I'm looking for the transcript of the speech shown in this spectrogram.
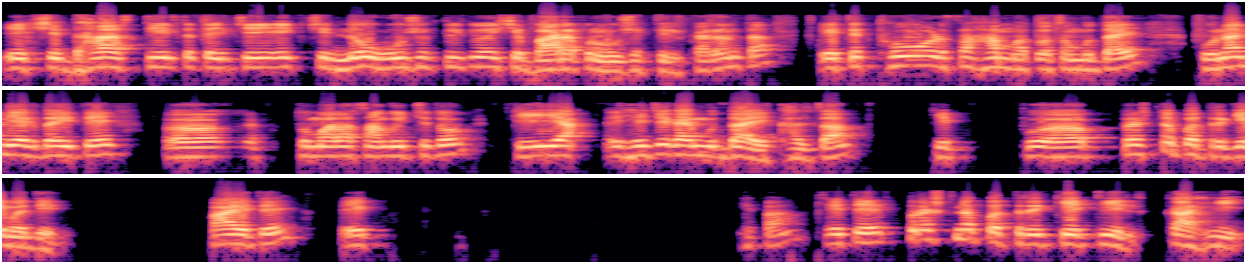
एकशे दहा असतील तर त्यांचे एकशे नऊ होऊ शकतील किंवा एकशे बारा पण होऊ शकतील. कारण का येथे थोडासा हा महत्त्वाचा मुद्दा आहे. पुन्हा मी एकदा इथे तुम्हाला सांगू इच्छितो की या हे जे काय मुद्दा आहे खालचा की प्रश्नपत्रिकेमधील पहा येते एक हे पहा येथे प्रश्नपत्रिकेतील काही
